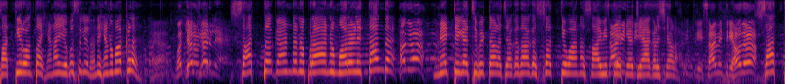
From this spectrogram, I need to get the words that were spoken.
ಸತ್ತಿರುವಂತ ಹೆಣ ಎಬಸಲಿಲ್ಲ ಹೆಣ್ಮಕ್ಳು. ಸತ್ತ ಗಂಡನ ಪ್ರಾಣ ಮರಳಿ ತಂದ. ಮೆಟ್ಟಿಗೆ ಹಚ್ಚಿ ಬಿಟ್ಟಾಳ ಜಗದಾಗ ಸತ್ಯವಾನ ಸಾವಿತ್ರಿ ಅಂತ ಸಾವಿತ್ರಿ. ಹೌದು. ಸತ್ತ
